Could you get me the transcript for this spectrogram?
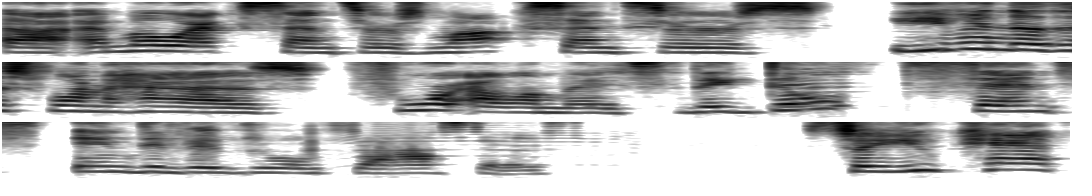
uh, MOX sensors, MOX sensors, even though this one has four elements, they don't sense individual gases. So you can't,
